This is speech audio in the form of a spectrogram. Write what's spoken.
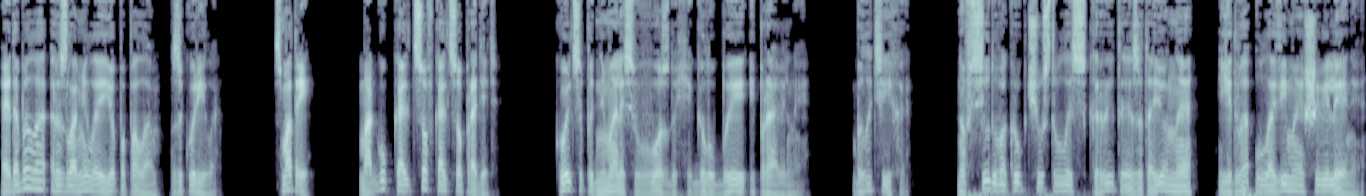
Эдабелла разломила ее пополам, закурила. Смотри, могу кольцо в кольцо продеть. Кольца поднимались в воздухе, голубые и правильные. Было тихо, но всюду вокруг чувствовалось скрытое, затаенное, едва уловимое шевеление.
